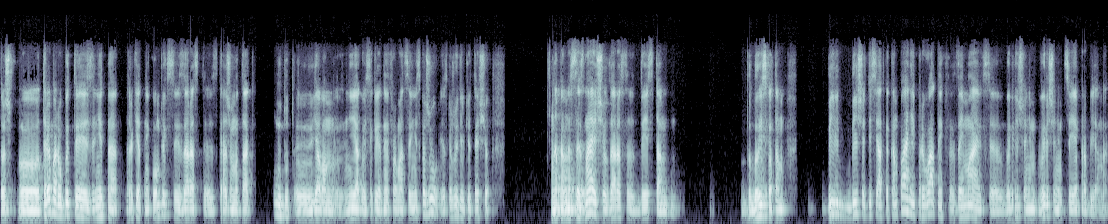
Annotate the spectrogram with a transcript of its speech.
Тож о, треба робити зенітно-ракетний комплекс. І зараз, е, скажімо так, ну тут е, я вам ніякої секретної інформації не скажу. Я скажу тільки те, що напевно все знаю, що зараз е, десь там близько там більше десятка компаній приватних займаються вирішенням вирішенням цієї проблеми.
